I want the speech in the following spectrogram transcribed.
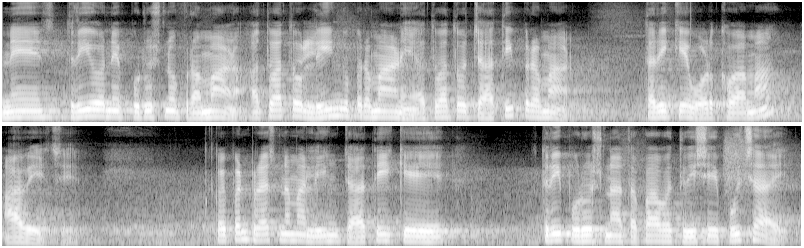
ને સ્ત્રીઓ અને પુરુષનું પ્રમાણ અથવા તો લિંગ પ્રમાણે અથવા તો જાતિ પ્રમાણ તરીકે ઓળખવામાં આવે છે. કોઈપણ પ્રશ્નમાં લિંગ, જાતિ કે સ્ત્રી પુરુષના તફાવત વિશે પૂછાય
